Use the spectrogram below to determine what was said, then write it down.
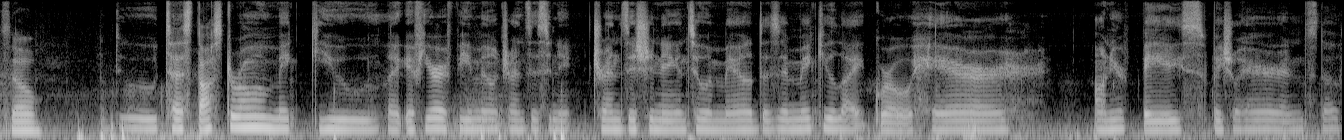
So Do testosterone make you like if you're a female transitioning transitioning into a male, does it make you like grow hair on your face, facial hair and stuff?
